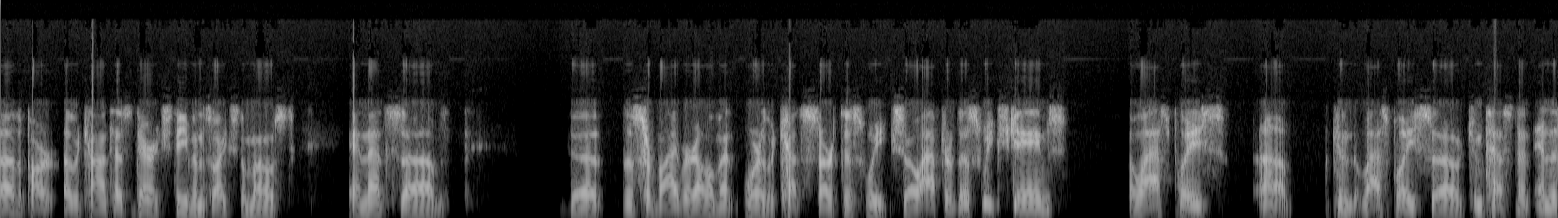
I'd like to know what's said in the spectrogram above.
uh, the part of the contest Derek Stevens likes the most, and that's um the the survivor element where the cuts start this week. So after this week's games, the last place uh, con- last place uh, contestant in the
